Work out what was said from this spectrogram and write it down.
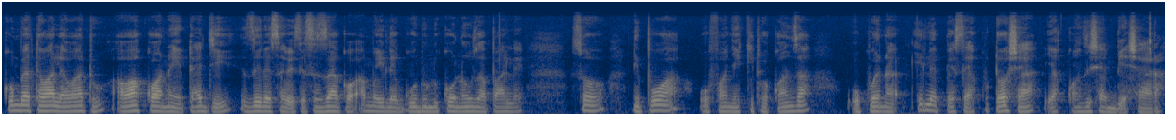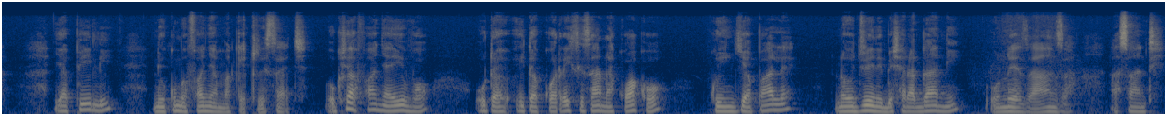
kumbe hata wale watu hawakuwa wanahitaji zile services zako ama ile good ulikuwa unauza pale. So ni poa ufanye kitu kwanza ukuwe na ile pesa ya kutosha ya kuanzisha biashara. Ya pili ni umefanya market research. Ukishafanya hivo itakuwa rahisi sana kwako kuingia pale na ujue ni biashara gani unaweza anza. Asanti.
